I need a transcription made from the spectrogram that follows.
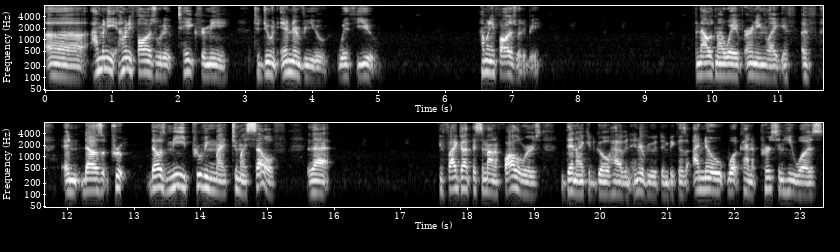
uh, how many how many followers would it take for me to do an interview with you?" how many followers would it be? And that was my way of earning like if if and that was pro- that was me proving my to myself that if I got this amount of followers, then I could go have an interview with him because I know what kind of person he was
